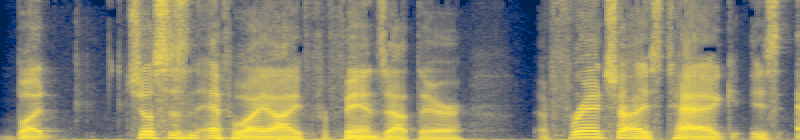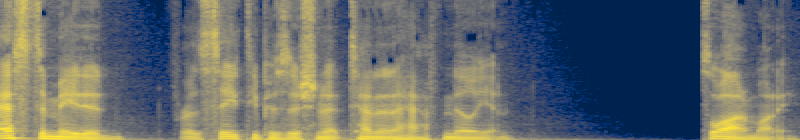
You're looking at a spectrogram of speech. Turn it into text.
But just as an FYI for fans out there, a franchise tag is estimated for the safety position at 10.5 million. It's a lot of money.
